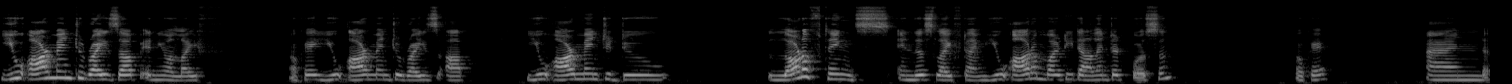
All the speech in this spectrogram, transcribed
you are meant to rise up in your life okay? You are meant to rise up. You are meant to do a lot of things in this lifetime. You are a multi-talented person okay? And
